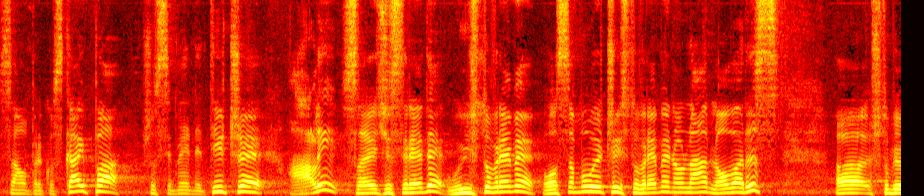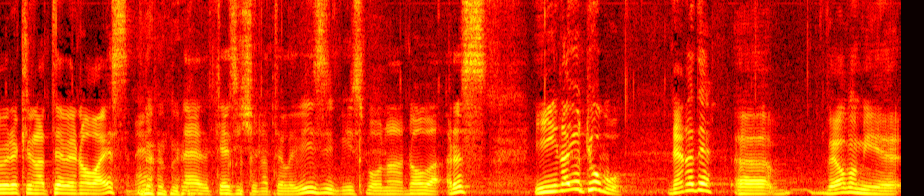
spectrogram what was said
samo preko Skype-a, što se mene tiče. Ali sledeće srede u isto vreme, 8 uveče, istovremeno na Nova RS. A, što bi ovi rekli na TV Nova S, ne? Ne, Kesić je na televiziji, mi smo na Nova RS. I na YouTube-u. Nenade? E, veoma mi je e,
